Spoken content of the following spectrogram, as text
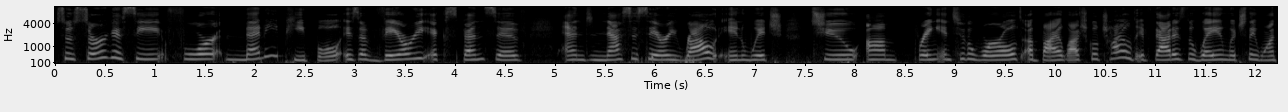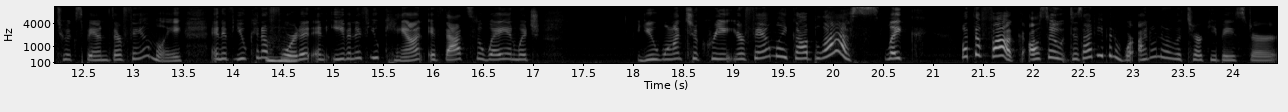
so surrogacy for many people is a very expensive and necessary route in which to um, bring into the world a biological child if that is the way in which they want to expand their family. And if you can afford it and even if you can't if that's the way in which you want to create your family god bless. Like what the fuck? Also does that even work i don't know a turkey baster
